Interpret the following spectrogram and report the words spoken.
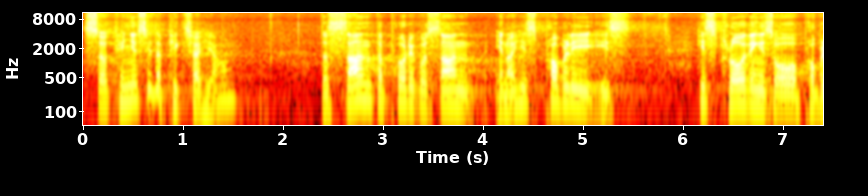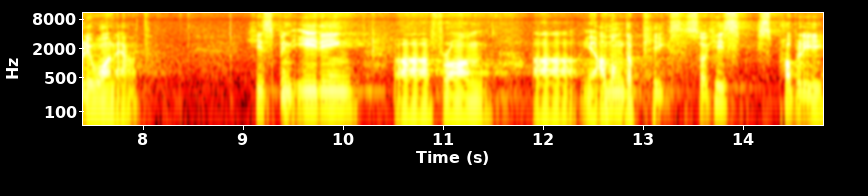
So, can you see the picture here? The son, the prodigal son, you know, he's probably, is, his clothing is all probably worn out. He's been eating uh, from uh, you know, among the pigs, so he's, he's probably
